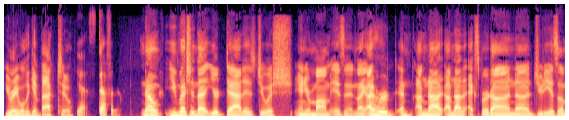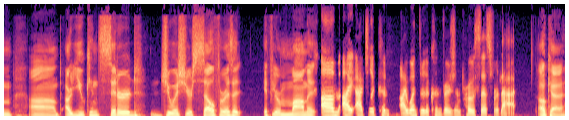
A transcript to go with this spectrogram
you're able to give back to. Yes, definitely. Now, you mentioned that your dad is Jewish and your mom isn't. Like I heard and I'm not I'm not an expert on uh, Judaism. Um, are you considered Jewish yourself, or is it if your mom? It... Um, I actually con- I went through the conversion process for that. Okay.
